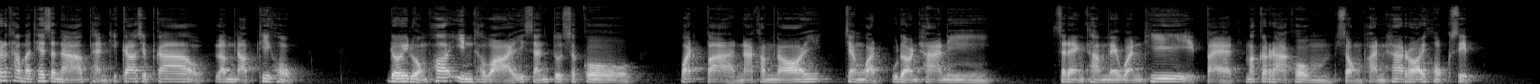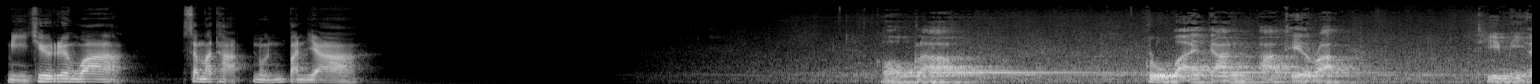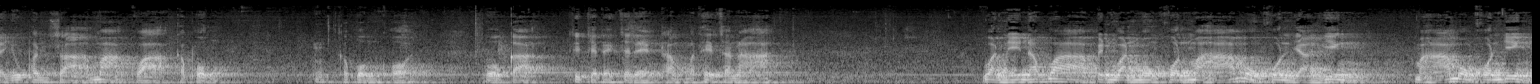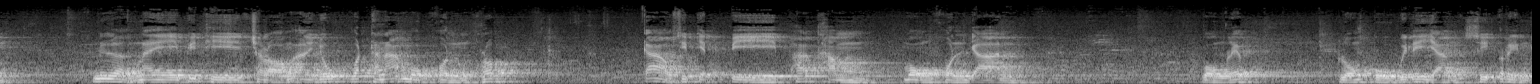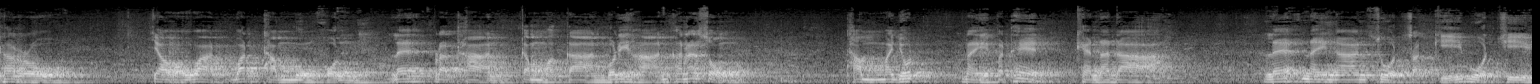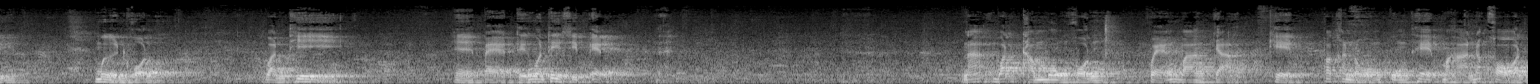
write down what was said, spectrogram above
ระธรรมเทศนาแผ่นที่ 99 ลำดับที่ 6 โดยหลวงพ่ออินถวายสันตุสโก วัดป่านาคำน้อย จังหวัดอุดรธานี แสดงธรรมในวันที่ 8 มกราคม 2560 มีชื่อเรื่องว่า สมถะหนุนปัญญา ขอกราบครูบาอาจารย์พระเถระ ที่มีอายุพรรษามากกว่าครับผมครับผมขอโอกาสที่จะได้แสดงธรรมเทศนา วันนี้นับว่าเป็นวันมงคลมหามงคลอย่างยิ่ง มหามงคลยิ่ง เนื่องในพิธีฉลองอายุวัฒนมงคลครบ 97 ปีพระธรรมมงคลยาน วงเล็บ หลวงปู่วิทยังสิรินทโร เจ้าอาวาสวัดธรรมมงคล และประธานกรรมการบริหารคณะสงฆ์ธรรมยศในประเทศแคนาดา และในงานสวดสักขีบวชชีหมื่นคน วันที่ 8 ถึงวันที่ 11ณวัดธรรมมงคลแขวงบางจาก เขตพระขนงกรุงเทพมหานคร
